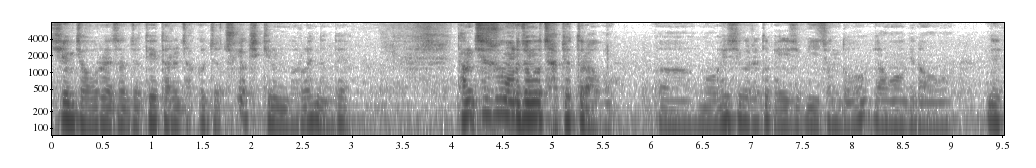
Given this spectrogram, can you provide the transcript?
시행착오로 해서 이제 데이터를 자꾸 저 추격시키는 거로 했는데 당 치수가 어느 정도 잡혔더라고. 어, 뭐 회식을 해도 122 정도 양호하게 나오고. 근데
